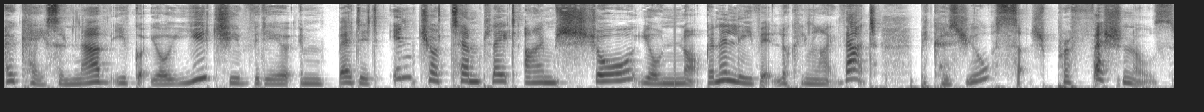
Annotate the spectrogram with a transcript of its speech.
Okay, so now that you've got your YouTube video embedded into your template, I'm sure you're not going to leave it looking like that because you're such professionals.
